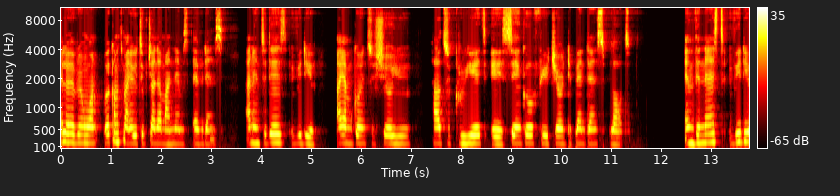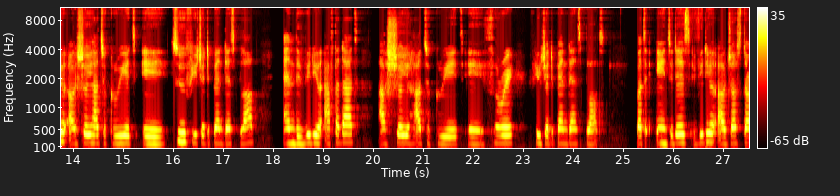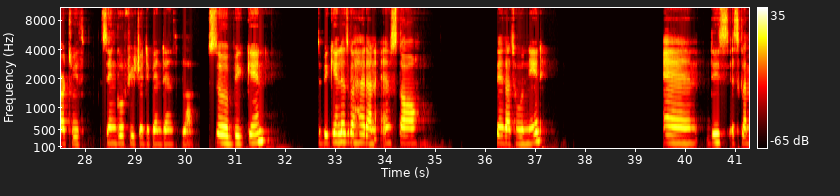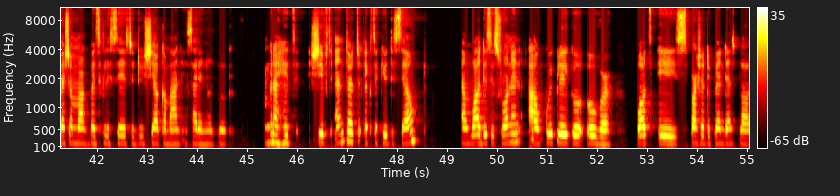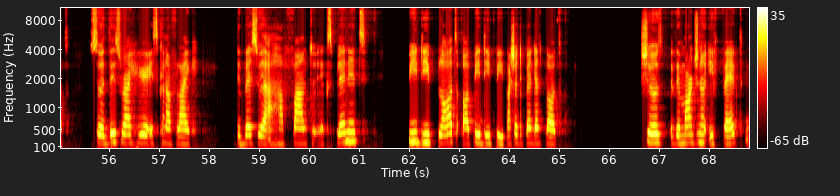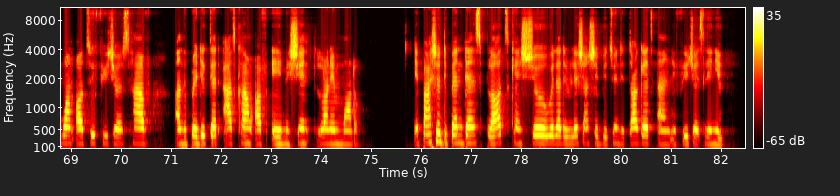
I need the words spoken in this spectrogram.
Hello everyone, welcome to my YouTube channel. My name is Evidence and in today's video I am going to show you how to create a single feature dependence plot. In the next video I'll show you how to create a two feature dependence plot and the video after that I'll show you how to create a three feature dependence plot. But in today's video I'll just start with single feature dependence plot. So begin. To begin, let's go ahead and install things that we'll need. And this exclamation mark basically says to do shell command inside a notebook. I'm gonna hit shift enter to execute the cell. And while this is running, I'll quickly go over what is partial dependence plot. So this right here is kind of like the best way I have found to explain it. PD plot or PDP, partial dependence plot, shows the marginal effect one or two features have on the predicted outcome of a machine learning model. A partial dependence plot can show whether the relationship between the target and a feature is linear,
